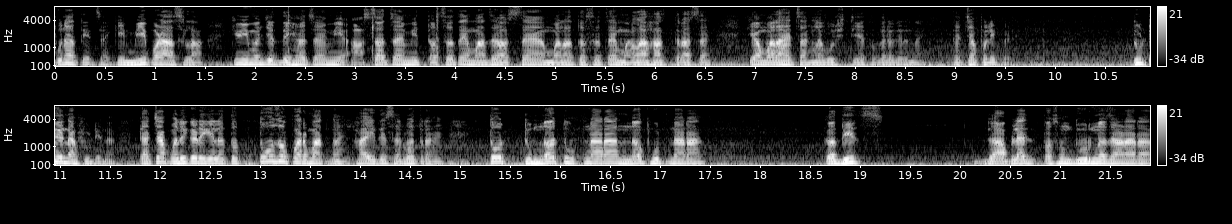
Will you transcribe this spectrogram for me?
पुन्हा तेच आहे की मी पण असला की मी म्हणजे देहच आहे मी असाच आहे मी तसंच आहे माझं असं आहे मला तसंच आहे मला हाच त्रास आहे किंवा मला ह्या चांगल्या गोष्टी आहेत वगैरे वगैरे नाही. त्याच्या पलीकडे. तुटे ना फुटे ना. त्याच्या पलीकडे गेलं तर तो जो परमात्मा आहे हा इथे सर्वत्र आहे. तो तू न तुटणारा न फुटणारा कधीच आपल्यापासून दूर न जाणारा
